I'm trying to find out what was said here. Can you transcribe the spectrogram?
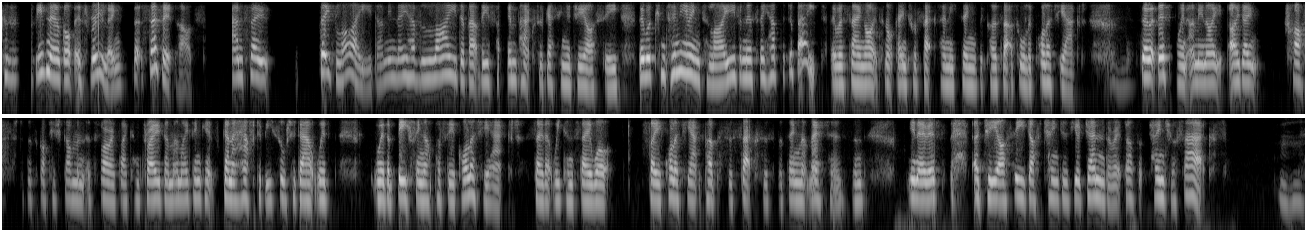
because we've now got this ruling that says it does, and so they've lied. I mean, they have lied about the impacts of getting a GRC. They were continuing to lie even as they had the debate. They were saying, oh, it's not going to affect anything because that's all Equality Act. Mm-hmm. So at this point, I mean, I, I don't trust the Scottish government as far as I can throw them, and I think it's going to have to be sorted out with with a beefing up of the Equality Act so that we can say, well, for Equality Act purposes, sex is the thing that matters, and you know, if a GRC just changes your gender, it doesn't change your sex. Mm-hmm.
